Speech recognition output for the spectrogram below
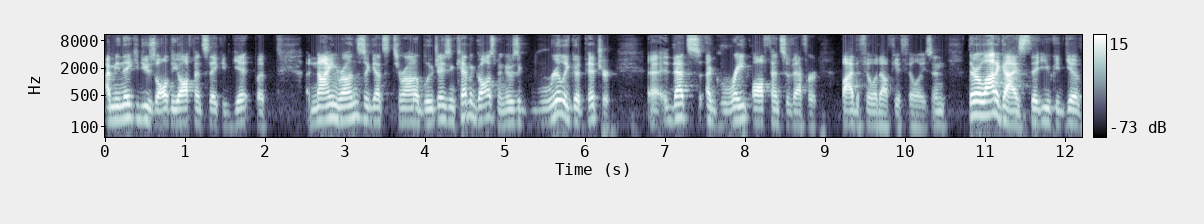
I mean, they could use all the offense they could get, but nine runs against the Toronto Blue Jays and Kevin Gausman, who's a really good pitcher. Uh, that's a great offensive effort by the Philadelphia Phillies. And there are a lot of guys that you could give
